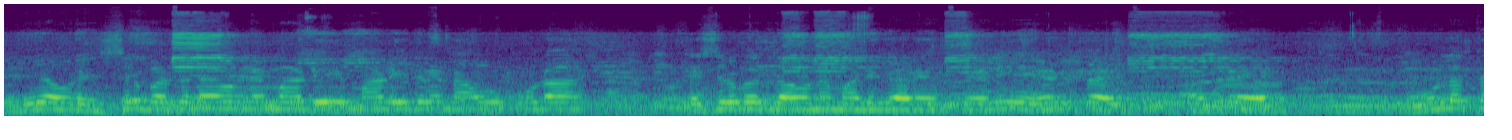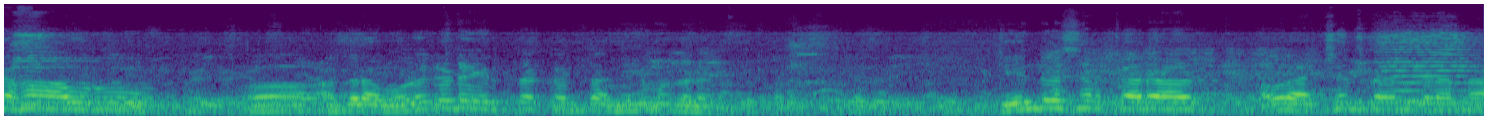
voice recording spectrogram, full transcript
ಬರೀ ಅವ್ರ ಹೆಸರು ಬದಲಾವಣೆ ಮಾಡಿ, ಮಾಡಿದರೆ ನಾವು ಕೂಡ ಹೆಸರು ಬದಲಾವಣೆ ಮಾಡಿದ್ದಾರೆ ಅಂತೇಳಿ ಹೇಳ್ತಾ ಇದ್ವಿ. ಆದರೆ ಮೂಲತಃ ಅವರು ಅದರ ಒಳಗಡೆ ಇರ್ತಕ್ಕಂಥ ನಿಯಮಗಳನ್ನು ಕೇಂದ್ರ ಸರ್ಕಾರ ಅವರ ಆ್ಯಕ್ಷನ್ ಪ್ಲ್ಯಾನ್ಗಳನ್ನು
